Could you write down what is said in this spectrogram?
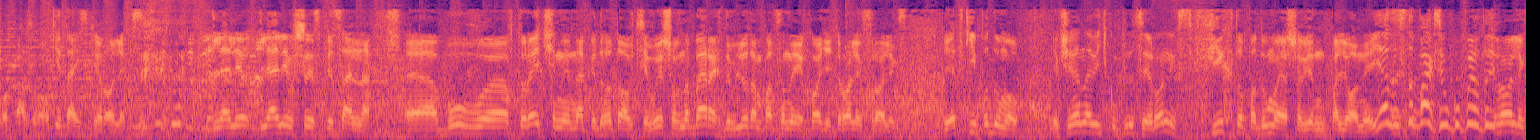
показував. Китайський ролик. Для, лів- для лівши спеціально. Е, був е, в Туреччині на підготовці, вийшов на берег, дивлю, там пацани ходять, Rolex, Rolex. Я такий подумав, якщо я навіть куплю цей Rolex, фіг хто подумає, що він пальоний. Я за 100 баксів купив той Rolex.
